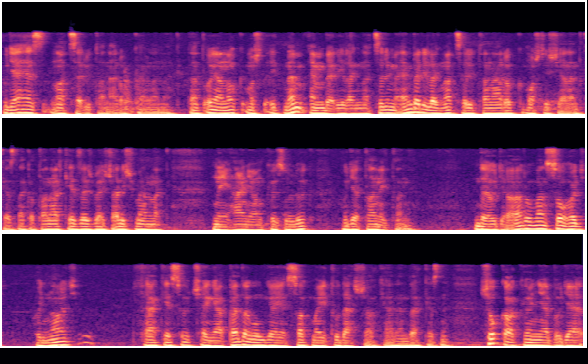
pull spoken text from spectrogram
ugye ehhez nagyszerű tanárok kellenek. Tehát olyanok, most itt nem emberileg nagyszerű, mert emberileg nagyszerű tanárok most is jelentkeznek a tanárképzésbe, és el is mennek néhányan közülük, ugye tanítani. De ugye arról van szó, hogy, hogy nagy felkészültséggel, pedagógiai és szakmai tudással kell rendelkezni. Sokkal könnyebb, ugye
